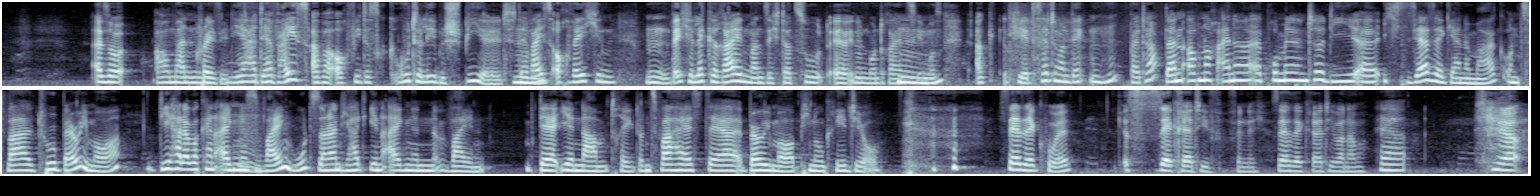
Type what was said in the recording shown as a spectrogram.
Also Oh man, Crazy. Ja, der weiß aber auch, wie das gute Leben spielt. Der weiß auch, welchen, mh, welche Leckereien man sich dazu äh, in den Mund reinziehen muss. Okay, jetzt hätte man denken, mhm, weiter. Dann auch noch eine äh, Prominente, die äh, ich sehr, sehr gerne mag, und zwar Drew Barrymore. Die hat aber kein eigenes Weingut, sondern die hat ihren eigenen Wein, der ihren Namen trägt. Und zwar heißt der Barrymore Pinot Grigio. sehr, sehr cool. Ist sehr kreativ, finde ich. Sehr, sehr kreativer Name. Ja. Ja.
